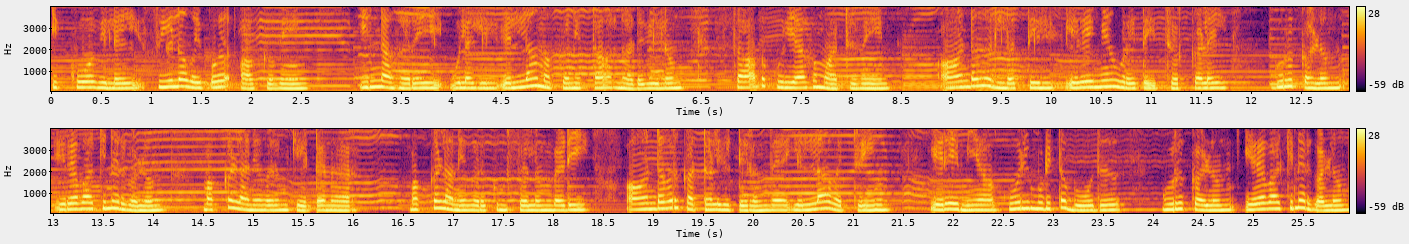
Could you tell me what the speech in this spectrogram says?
இக்கோவிலை சீல போல் ஆக்குவேன். இந்நகரை உலகில் எல்லா மக்களித்தார் நடுவிலும் சாபக்குறியாக மாற்றுவேன். ஆண்டவர் இல்லத்தில் இறைமையா உரைத்த இச்சொற்களை குருக்களும் இறைவாக்கினர்களும் மக்கள் அனைவரும் கேட்டனர். மக்கள் அனைவருக்கும் செல்லும்படி ஆண்டவர் கட்டளையிட்டிருந்த எல்லாவற்றையும் எரேமியா கூறி முடித்த போது குருக்களும் இறைவாக்கினர்களும்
